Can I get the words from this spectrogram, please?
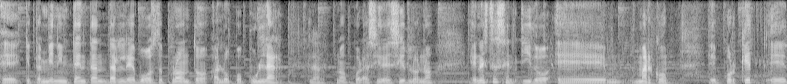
Eh, que también intentan darle voz de pronto a lo popular, claro. ¿no? Por así decirlo, ¿no? En este sentido, eh, Marco, eh, ¿por qué, eh,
